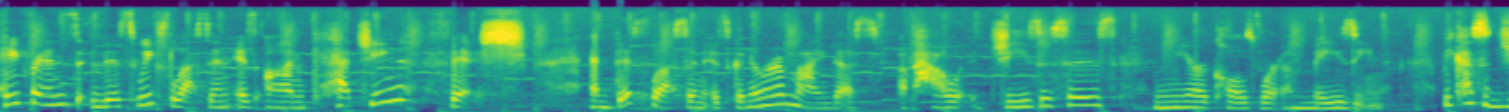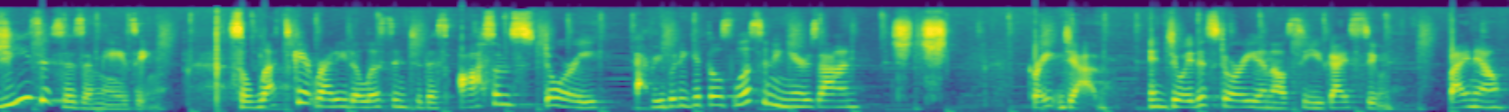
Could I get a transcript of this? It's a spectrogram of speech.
Hey friends! this week's lesson is on catching fish. And this lesson is going to remind us of how Jesus' miracles were amazing. Because Jesus is amazing. So let's get ready to listen to this awesome story. Everybody get those listening ears on. Great job. Enjoy the story, and I'll see you guys soon. Bye now.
